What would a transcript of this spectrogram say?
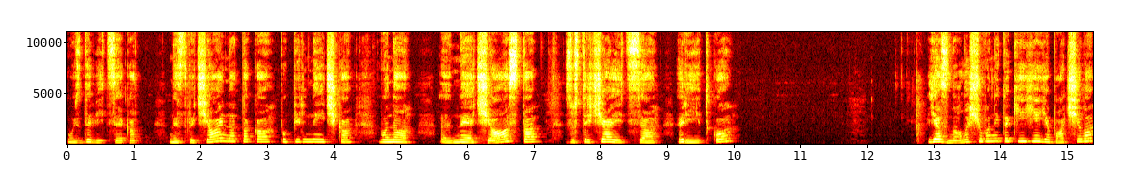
Ось дивіться, яка незвичайна така попільничка. Вона е, не часта, зустрічається рідко. Я знала, що вони такі є, я бачила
